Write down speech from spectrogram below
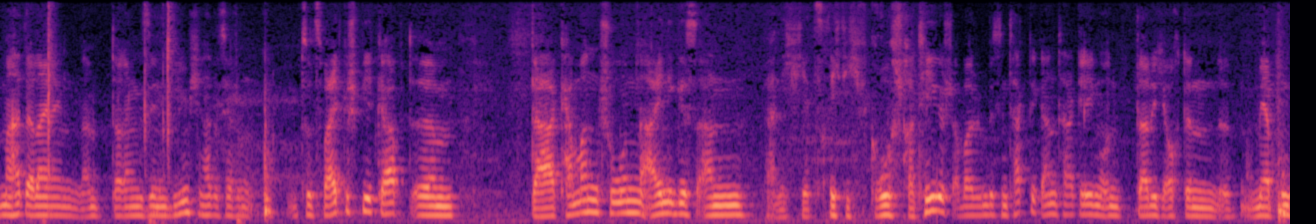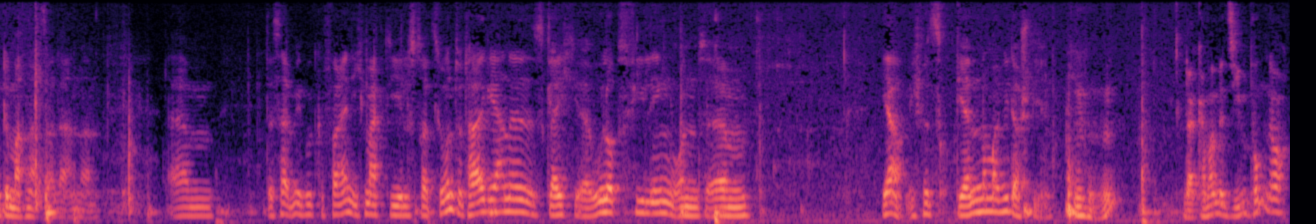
man hat allein daran gesehen, Blümchen hat es ja schon zu zweit gespielt gehabt. Ähm, da kann man schon einiges an, ja nicht jetzt richtig groß strategisch, aber ein bisschen Taktik an den Tag legen und dadurch auch dann äh, mehr Punkte machen als alle anderen. Ähm, das hat mir gut gefallen. Ich mag die Illustration total gerne. Das ist gleich äh, Urlaubsfeeling und ähm, ja, ich würde es gerne nochmal wieder spielen. Da kann man mit sieben Punkten auch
